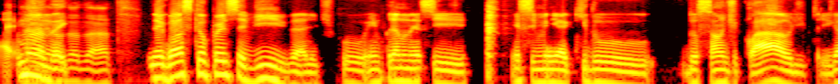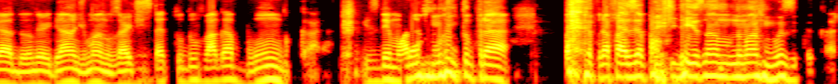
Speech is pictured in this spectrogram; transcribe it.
Aí, Mano, é negócio que eu percebi, velho, tipo, entrando nesse, nesse meio aqui do, do SoundCloud, tá ligado? Do underground, mano, os artistas é tudo vagabundo, cara. Eles demoram muito pra, pra fazer a parte deles na- numa música, cara.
